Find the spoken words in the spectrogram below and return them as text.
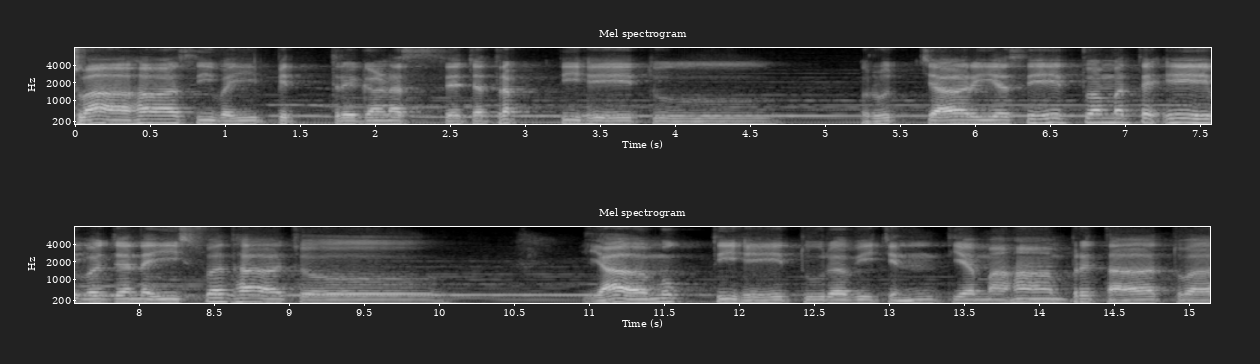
स्वाहासि वै पितृगणस्य च तृप्तिहेतु। रुच्चार्यसे त्वमत एव जनैस्वधा च। या मुक्तिहेतुरविचिन्त्य महाभृता त्वा।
